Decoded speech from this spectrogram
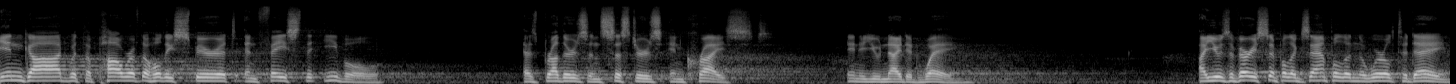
in God with the power of the Holy Spirit and face the evil as brothers and sisters in Christ in a united way. I use a very simple example in the world today.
